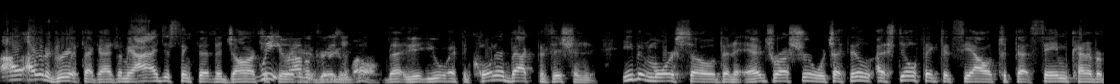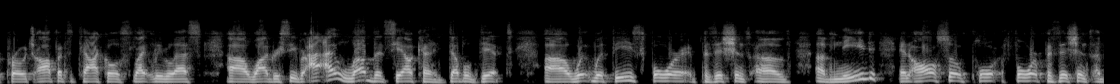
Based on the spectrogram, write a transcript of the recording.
I, I, would agree with that, guys. I mean, I just think that, that John articulated Wait, very well. That you at the cornerback position, even more so than an edge rusher, which I feel I still think that Seattle took that same kind of approach. Offensive tackle, slightly less uh, wide receiver. I, I, love that Seattle kind of double dipped uh, with, with these four positions of of need and also four, four positions of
